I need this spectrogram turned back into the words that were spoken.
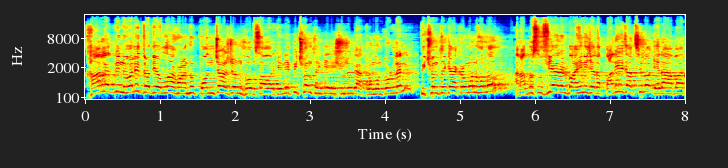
খালেদ বিন ওয়ালিদ রদি আল্লাহ আনহু পঞ্চাশ জন ঘোর সাওয়ারকে নিয়ে পিছন থেকে এই সুযোগে আক্রমণ করলেন। পিছন থেকে আক্রমণ হলো আর আবু সুফিয়ানের বাহিনী যারা পালিয়ে যাচ্ছিল, এরা আবার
